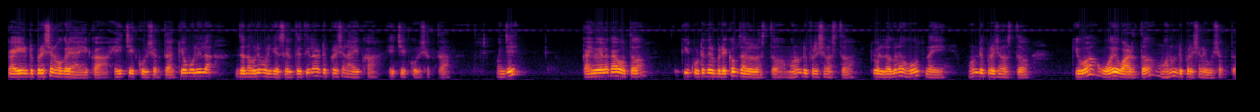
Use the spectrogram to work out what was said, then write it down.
काही डिप्रेशन वगैरे आहे का? हे चेक करू शकता. किंवा मुलीला जर नवरी मुलगी असेल तर तिला डिप्रेशन आहे का? हे चेक करू शकता. म्हणजे काही वेळेला काय होतं की कुठेतरी ब्रेकअप झालेलं असतं म्हणून डिप्रेशन असतं किंवा लग्न होत नाही म्हणून डिप्रेशन असतं किंवा वय वाढतं म्हणून डिप्रेशन येऊ शकतं.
